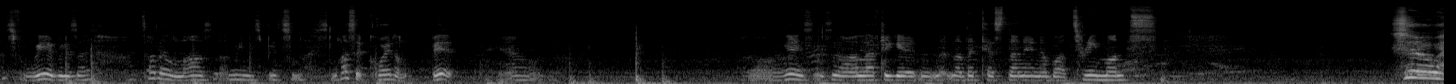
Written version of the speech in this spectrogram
That's weird because I, I thought it lost. I mean, it's been it's lost it quite a bit, you know. So yes, so I'll have to get another test done in about three months. So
